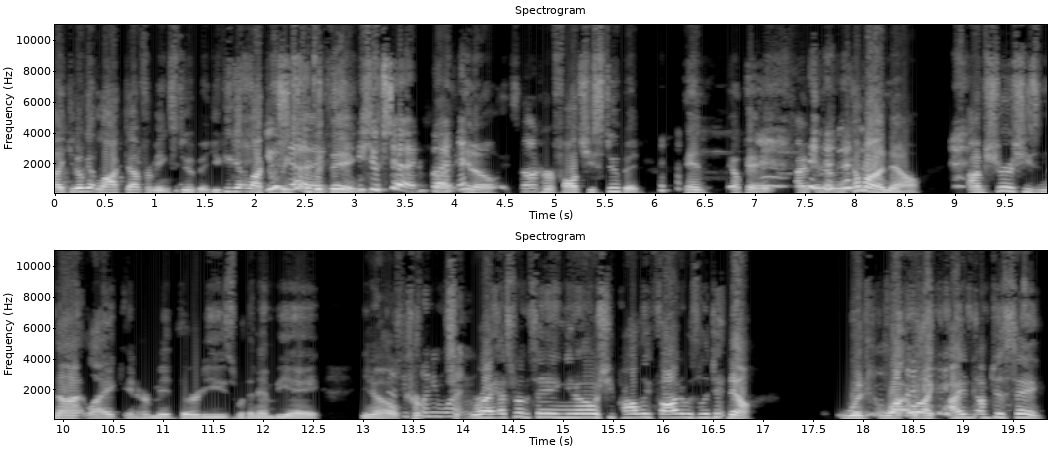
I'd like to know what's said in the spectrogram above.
like you don't get locked up for being stupid. You can get locked You up for being stupid things. You should, but but you know, it's not her fault. She's stupid. And okay, I, and I mean, come on now. I'm sure she's not like in her mid 30s with an MBA. You know, Yeah, she's cur- 21. she- right? That's what I'm saying. You know, she probably thought it was legit. Now, would why, like I, I'm just saying.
